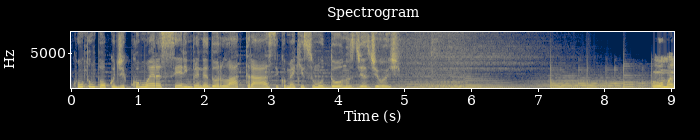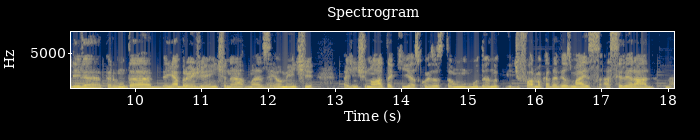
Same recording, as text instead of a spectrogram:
Conta um pouco de como era ser empreendedor lá atrás e como é que isso mudou nos dias de hoje. Bom, Marília, pergunta bem abrangente, né? Mas realmente a gente nota que as coisas estão mudando de forma cada vez mais acelerada. Né?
